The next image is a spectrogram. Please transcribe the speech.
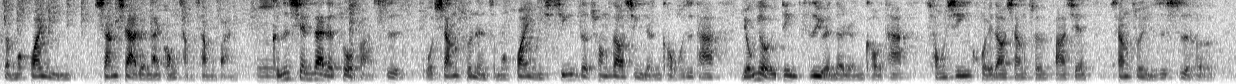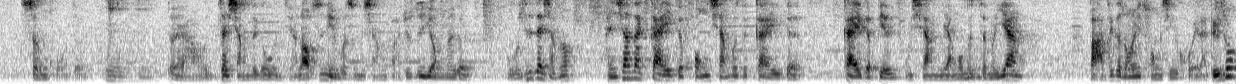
怎么欢迎乡下人来工厂上班？嗯、可是现在的做法是，我乡村人怎么欢迎新的创造性人口，或是他拥有一定资源的人口，他重新回到乡村，发现乡村也是适合生活的。嗯嗯，对啊，我在想这个问题啊。老师，你有没有什么想法？就是用那个，我是在想说，很像在盖一个风箱，或者盖一个盖一个蝙蝠箱一样，我们怎么样？把这个东西重新回来，比如说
